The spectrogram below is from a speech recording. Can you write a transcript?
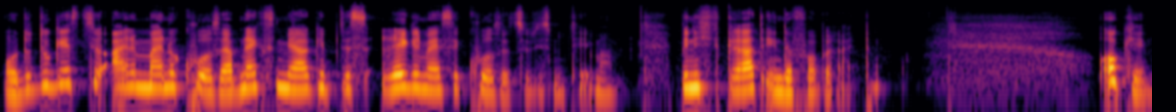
oder du gehst zu einem meiner Kurse. Ab nächstem Jahr gibt es regelmäßig Kurse zu diesem Thema. Bin ich gerade in der Vorbereitung. Okay,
